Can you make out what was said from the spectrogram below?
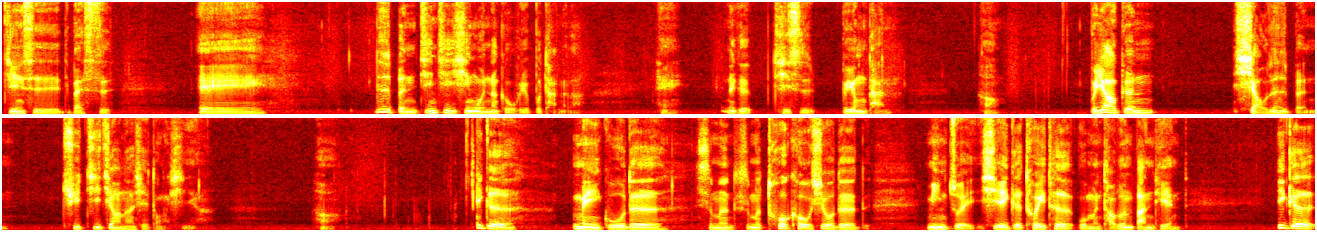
今天是礼拜四。诶，日本经济新闻那个我就不谈了啦。嘿，那个其实不用谈。好，不要跟小日本去计较那些东西啊。一个美国的什么什么脱口秀的名嘴写一个推特，我们讨论半天；一个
